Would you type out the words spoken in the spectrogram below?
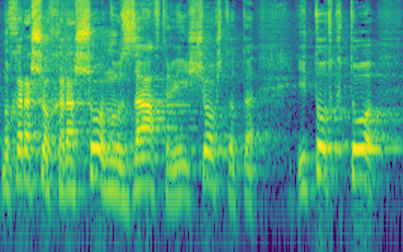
Ну хорошо, хорошо, ну завтра, или еще что-то. И тот, кто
